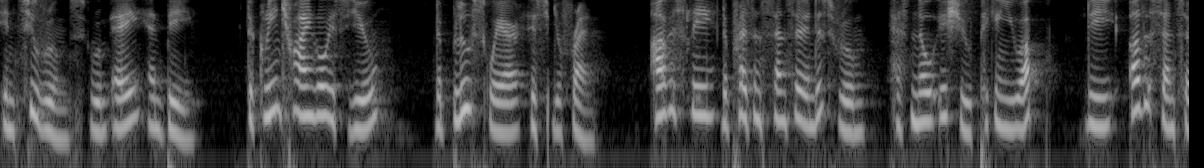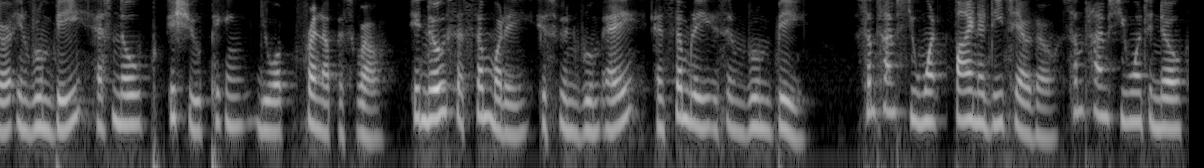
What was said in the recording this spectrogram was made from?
in two rooms, room A and B. The green triangle is you, the blue square is your friend. Obviously, the presence sensor in this room has no issue picking you up. The other sensor in room B has no issue picking your friend up as well. It knows that somebody is in room A and somebody is in room B. Sometimes you want finer detail though. Sometimes you want to know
